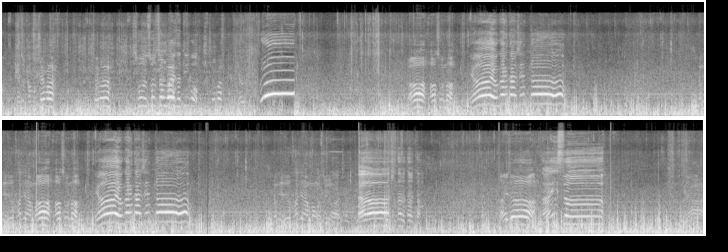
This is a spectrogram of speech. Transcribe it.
가만 계속 가만 제발 제발 손손 썸바에서 뛰고 제발. 아 반갑습니다. 야 영광이 단센터 형님 저아 반갑습니다 야 영광이 단수했다. 형님 저 사진 한 번만 찍어주세요 야 좋다 좋다 좋다. 나이스 나이스. 야,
